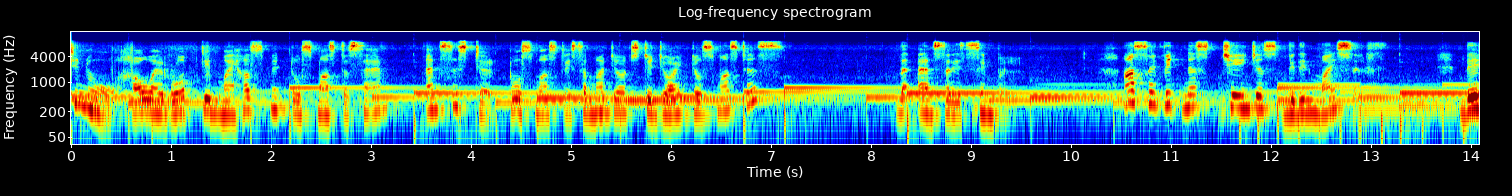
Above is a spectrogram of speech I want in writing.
to know how I roped in my husband Toastmaster Sam and sister Toastmaster Sama George to join Toastmasters? The answer is simple. As I witnessed changes within myself, they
